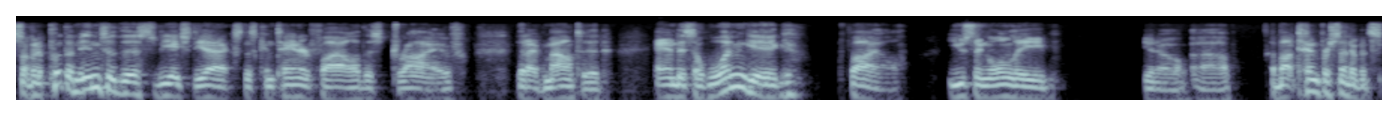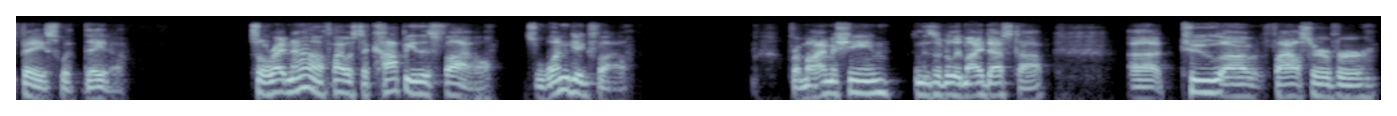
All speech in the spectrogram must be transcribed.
So I'm going to put them into this VHDX, this container file, this drive that I've mounted. And it's a one gig file using only, you know, uh, about 10% of its space with data. So right now, if I was to copy this file, it's one gig file from my machine, and this is really my desktop, uh, to a file server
